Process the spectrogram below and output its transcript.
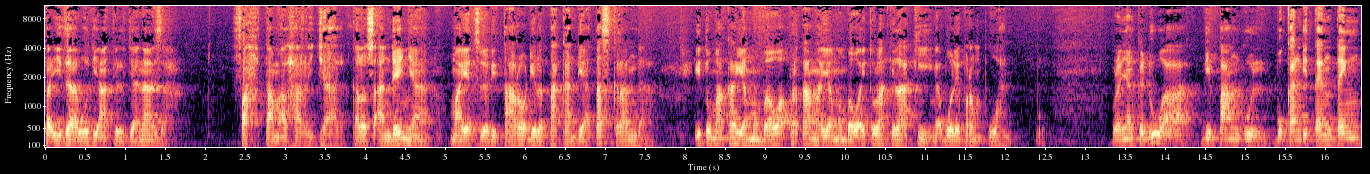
Fa idza wudi'atil janazah fahtamal harijal. Kalau seandainya mayat sudah ditaruh diletakkan di atas keranda, itu maka yang membawa pertama yang membawa itu laki-laki, nggak boleh perempuan. Kemudian yang kedua dipanggul, bukan ditenteng,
